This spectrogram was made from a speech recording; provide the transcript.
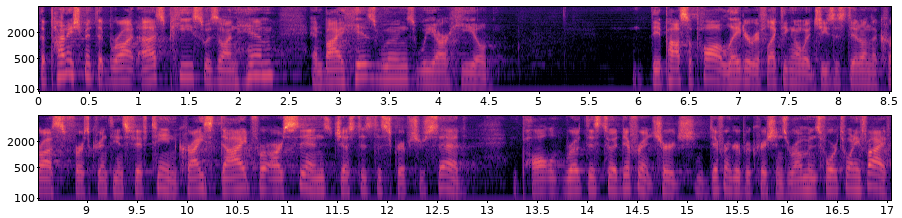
The punishment that brought us peace was on Him, and by His wounds we are healed. The Apostle Paul, later reflecting on what Jesus did on the cross, 1 Corinthians 15, Christ died for our sins just as the scripture said. And Paul wrote this to a different church, a different group of Christians, Romans 4:25.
